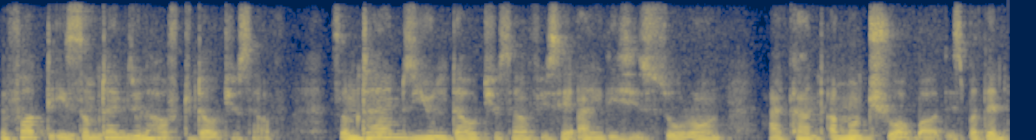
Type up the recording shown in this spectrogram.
the fact is sometimes you'll have to doubt yourself. Sometimes you'll doubt yourself, you say, I this is so wrong. I can't, I'm not sure about this. But then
